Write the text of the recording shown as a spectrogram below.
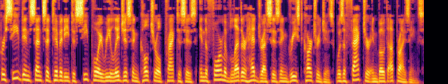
Perceived insensitivity to sepoy religious and cultural practices in the form of leather headdresses and greased cartridges was a factor in both uprisings.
